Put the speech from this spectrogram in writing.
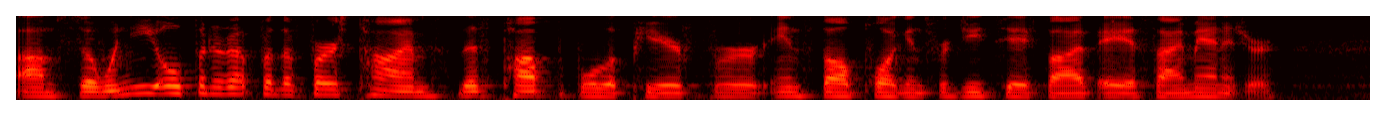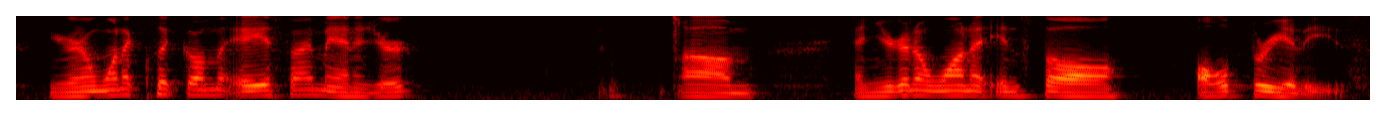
Um, so when you open it up for the first time, this pop-up will appear for install plugins for GTA 5 ASI Manager. You're going to want to click on the ASI Manager. Um, and you're going to want to install all three of these.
